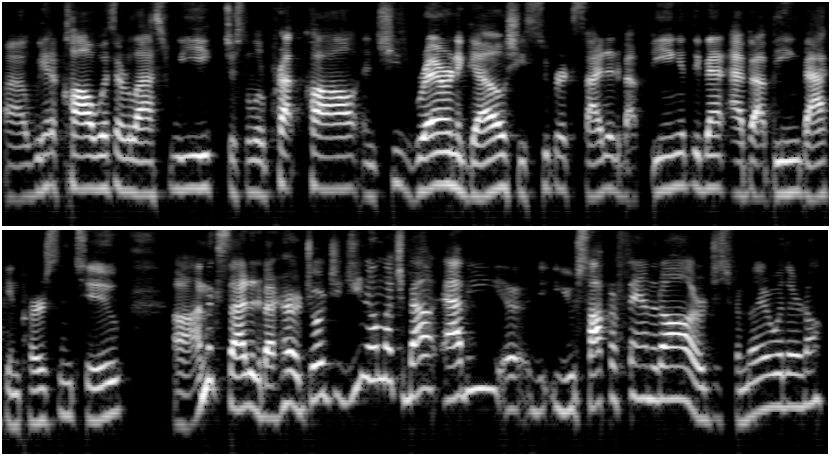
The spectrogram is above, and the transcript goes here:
Uh, we had a call with her last week, just a little prep call, and she's raring to go. She's super excited about being at the event, about being back in person too. Uh, I'm excited about her. George, do you know much about Abby? Are uh, you a soccer fan at all, or just familiar with her at all?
